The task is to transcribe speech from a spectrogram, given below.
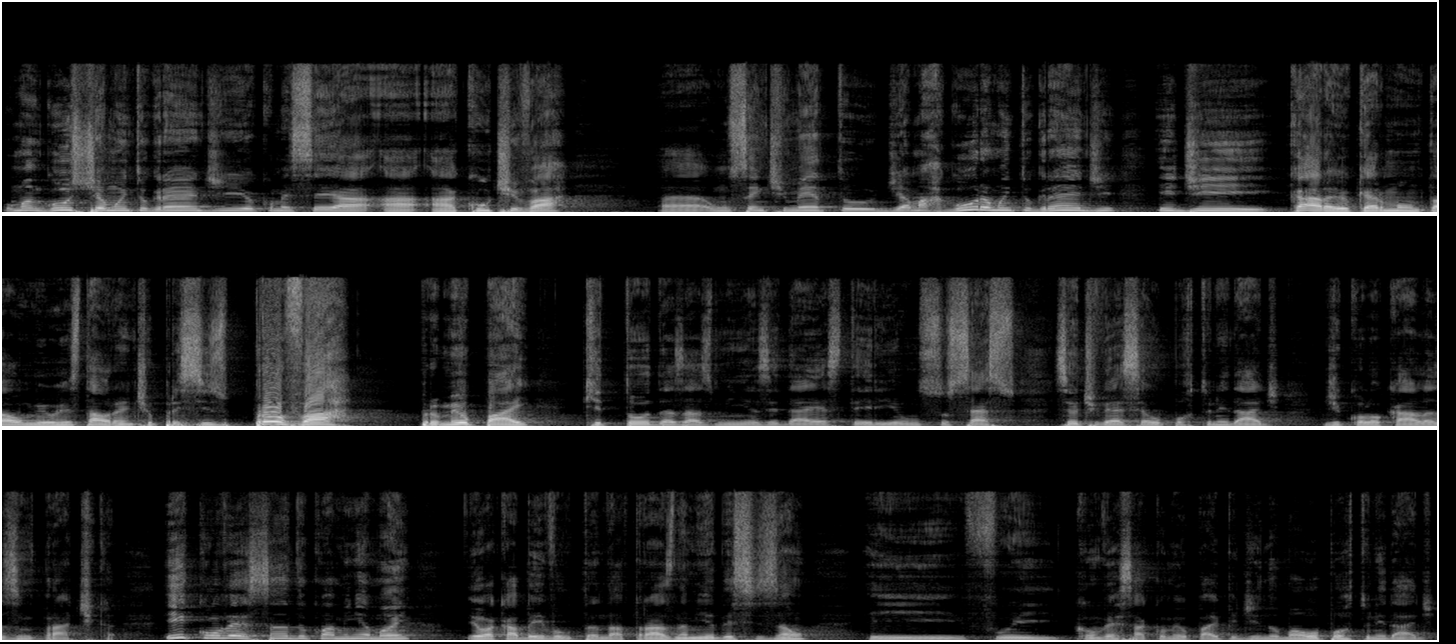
uma angústia muito grande. Eu comecei a, a, a cultivar uh, um sentimento de amargura muito grande e de, cara, eu quero montar o meu restaurante, eu preciso provar para o meu pai que todas as minhas ideias teriam sucesso se eu tivesse a oportunidade de colocá-las em prática. E conversando com a minha mãe, eu acabei voltando atrás na minha decisão e fui conversar com meu pai pedindo uma oportunidade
